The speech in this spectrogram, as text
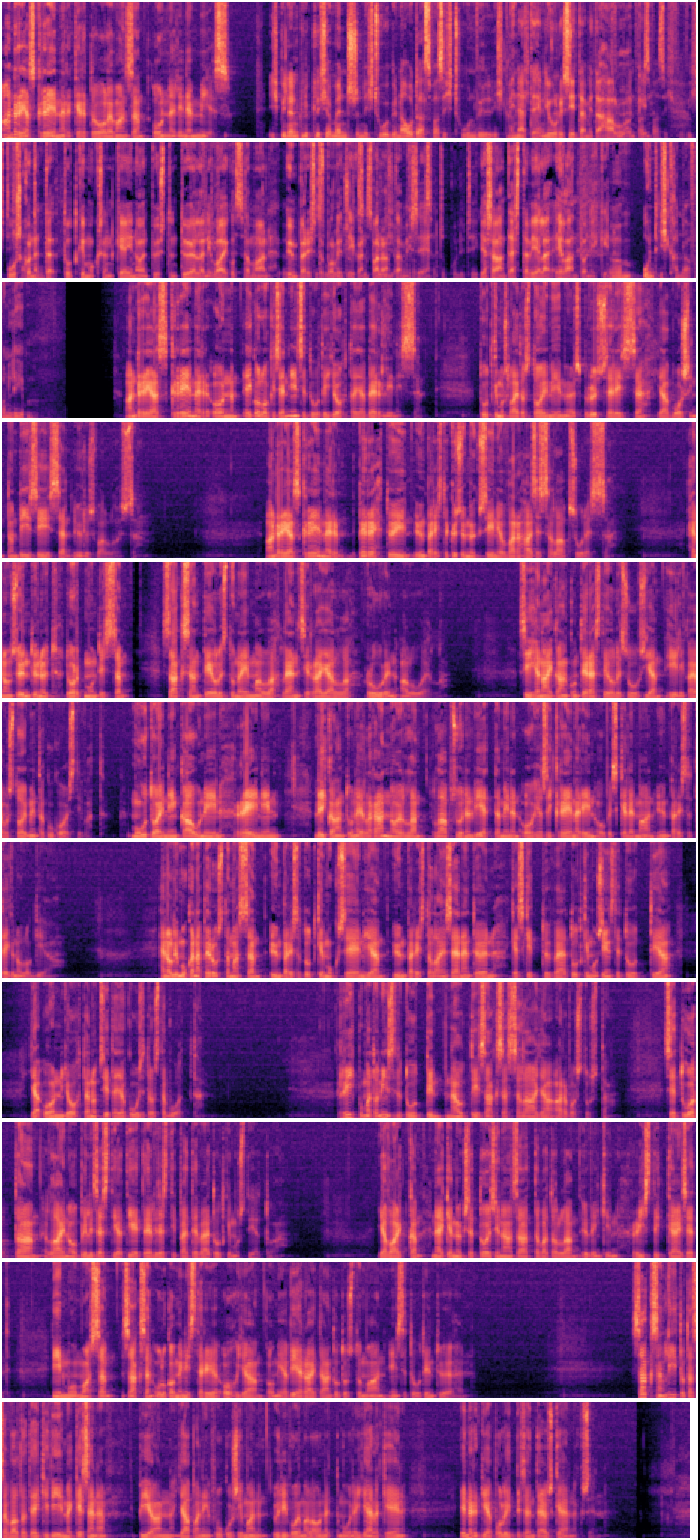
Andreas Kremer kertoo olevansa onnellinen mies. Ich bin ein glücklicher Mensch, denn ich tue genau das, was ich tun will. Ich Minä teen juuri sitä, mitä haluankin. Uskon, että tutkimuksen keinoin pystyn työlläni vaikuttamaan ympäristöpolitiikan parantamiseen. Ja saan tästä vielä elantonikin. Ähm, und ich kann davon leben. Andreas Kremer on ekologisen instituutin johtaja Berliinissä. Tutkimuslaitos toimii myös Brysselissä ja Washington DCissä Yhdysvalloissa. Andreas Kremer perehtyi ympäristökysymyksiin jo varhaisessa lapsuudessa. Hän on syntynyt Dortmundissa, Saksan teollistuneimmalla länsirajalla Ruurin alueella. Siihen aikaan kun terästeollisuus ja hiilikaivostoiminta kukoistivat. Muutoin niin kauniin Reinin likaantuneilla rannoilla lapsuuden viettäminen ohjasi Kremerin opiskelemaan ympäristöteknologiaa. Hän oli mukana perustamassa ympäristötutkimukseen ja ympäristölainsäädäntöön keskittyvää tutkimusinstituuttia ja on johtanut sitä jo 16 vuotta. Riippumaton instituutti nauttii Saksassa laajaa arvostusta. Se tuottaa lainopillisesti ja tieteellisesti pätevää tutkimustietoa. Ja vaikka näkemykset toisinaan saattavat olla hyvinkin ristikkäiset – niin muun muassa Saksan ulkoministeriö ohjaa omia vieraitaan tutustumaan instituutin työhön. Saksan liittotasavalta teki viime kesänä pian Japanin Fukushiman ydinvoimalaonnettomuuden jälkeen energiapoliittisen täyskäännöksen.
